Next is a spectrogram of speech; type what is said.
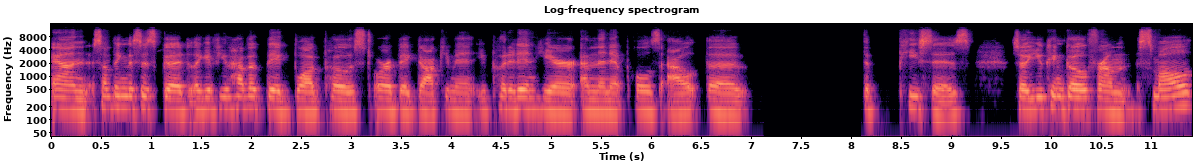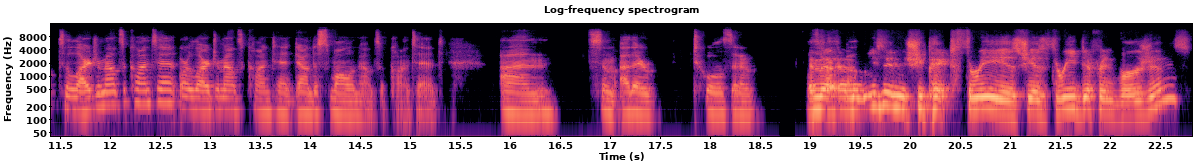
And something this is good, like if you have a big blog post or a big document, you put it in here and then it pulls out the the pieces. So you can go from small to large amounts of content or large amounts of content down to small amounts of content. Um, some other tools that have. And the, and the reason she picked three is she has three different versions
